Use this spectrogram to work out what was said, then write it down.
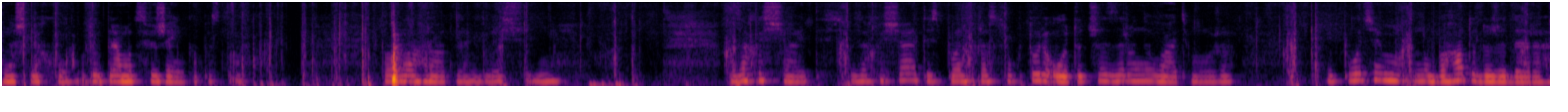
на шляху. Тут прямо свіженька поставка. Павлоград найближчі дні. Захищайтесь, захищайтесь по інфраструктурі. Ой, тут щось зруйнувати може. І потім ну, багато дуже ДРГ.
